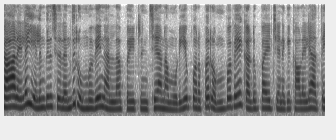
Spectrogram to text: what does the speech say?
காலையில் எழுந்திரிச்சதுலேருந்து ரொம்பவே நல்லா போயிட்டுருந்துச்சு. ஆனால் முடிய போகிறப்ப ரொம்பவே கடுப்பாயிடுச்சு. எனக்கு காலையில் அத்தை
